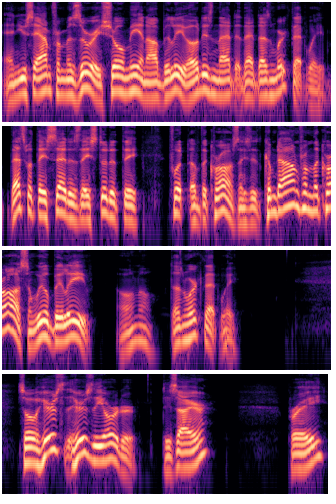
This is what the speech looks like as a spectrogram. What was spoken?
and you say, I'm from Missouri, show me and I'll believe. Oh, isn't that, that doesn't work that way. That's what they said as they stood at the foot of the cross. They said, Come down from the cross and we'll believe. Oh, no, doesn't work that way. So here's, here's the order desire, pray,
